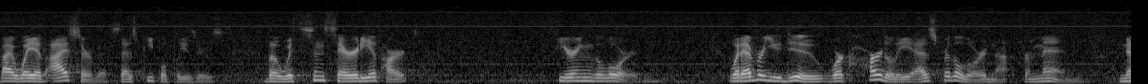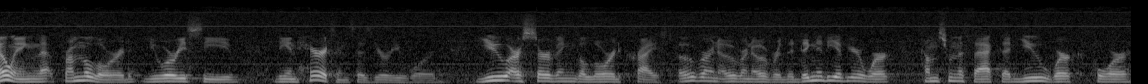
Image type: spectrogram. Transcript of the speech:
by way of eye service as people pleasers, but with sincerity of heart, fearing the Lord. Whatever you do, work heartily as for the Lord, not for men, knowing that from the Lord you will receive the inheritance as your reward. You are serving the Lord Christ over and over and over. The dignity of your work comes from the fact that you work for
